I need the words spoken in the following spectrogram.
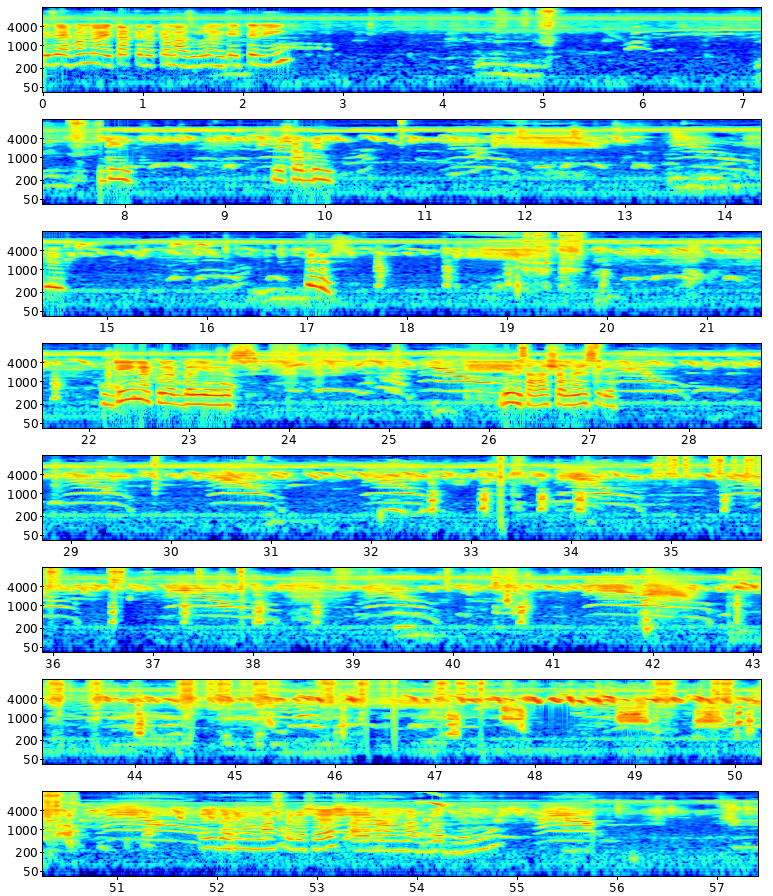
এই যে এখন না এই টাটকা টাটকা মাছগুলো আমি কাটতে নেই। ডিম সব ডিম। ডিমে পুরো একবার ইয়ে ডিম সারার সময় ছিল এই যে দেখেন আমার মাছ কাটা শেষ, আর এখন আমি মাছগুলো ধুয়ে নিব।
